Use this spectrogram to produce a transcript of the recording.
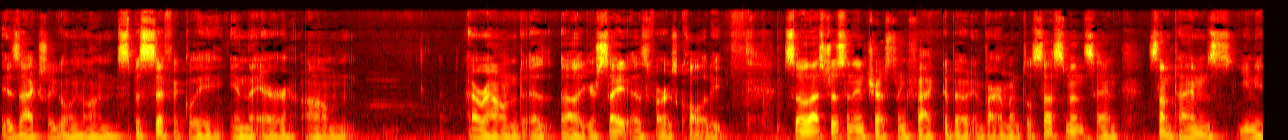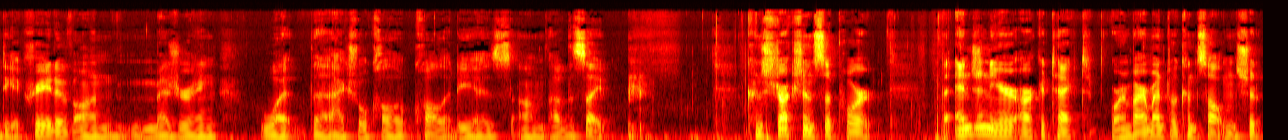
is actually going on specifically in the air um, around uh, your site as far as quality. So that's just an interesting fact about environmental assessments, and sometimes you need to get creative on measuring what the actual quality is um, of the site. Construction support. The engineer, architect, or environmental consultant should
